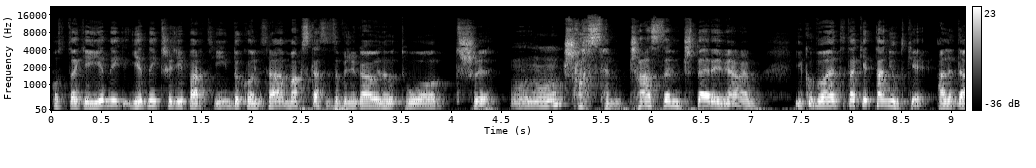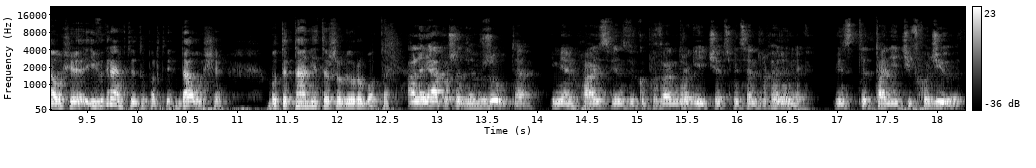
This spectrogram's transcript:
od takiej jednej, jednej trzeciej partii do końca, max kasy co wyciągały to było trzy. Mhm. Czasem, czasem cztery miałem. I kupowałem te takie taniutkie, ale dało się i wygrałem wtedy tę partię. Dało się. Bo te tanie też robią robotę. Ale ja poszedłem w żółte i miałem hajs, więc wykupywałem drogie i ci odśmiecałem trochę rynek. Więc te tanie ci wchodziły.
